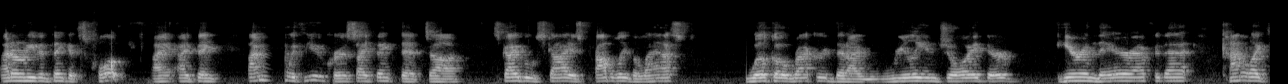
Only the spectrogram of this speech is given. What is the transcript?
I don't even think it's close. I, I think I'm with you, Chris. I think that uh, Sky Blue Sky is probably the last Wilco record that I really enjoyed. There, here and there after that, kind of like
